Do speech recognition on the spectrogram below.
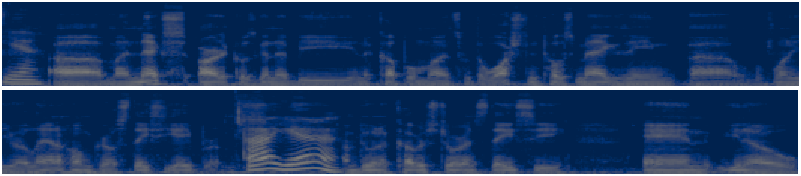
Yeah. Uh, my next article is going to be in a couple months with the Washington Post magazine uh, with one of your Atlanta homegirls, Stacey Abrams. Ah, yeah. I'm doing a cover story on Stacey, and you know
